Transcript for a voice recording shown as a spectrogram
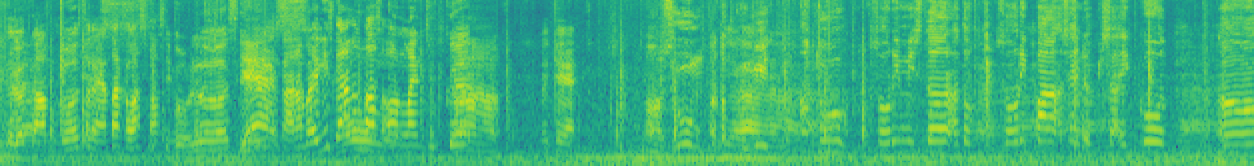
download Ya. kampus ternyata kelas masih bolos gitu. Yes. karena apalagi sekarang kan Oh. kelas online juga Nah, kayak oh, zoom atau Ya. Google Meet aduh sorry mister atau Ya. sorry pak saya nggak bisa ikut Ya. Eh,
